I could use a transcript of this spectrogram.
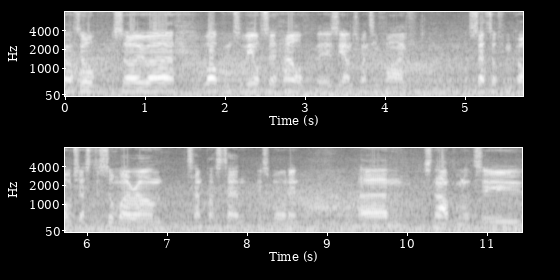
Right up, so uh, welcome to the utter hell that is the M25. I set off from Colchester somewhere around 10 past 10 this morning. Um, it's now coming up to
